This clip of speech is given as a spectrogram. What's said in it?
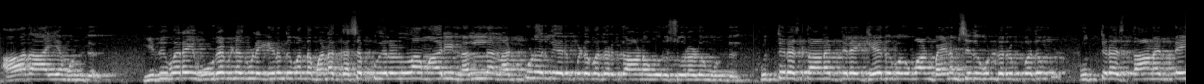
ஆதாயம் உண்டு. இதுவரை உறவினர்களில் இருந்து வந்த மனக்கசப்புகளெல்லாம் மாறி நல்ல நட்புணர்வு ஏற்படுவதற்கான ஒரு சூழலும் உண்டு. புத்திரஸ்தானத்திலே கேது பகவான் பயணம் செய்து கொண்டிருப்பதும் புத்திரஸ்தானத்தை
